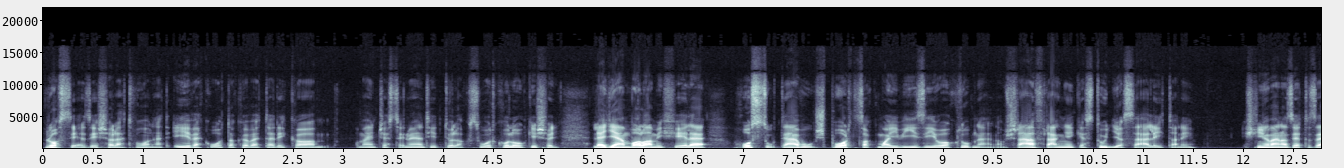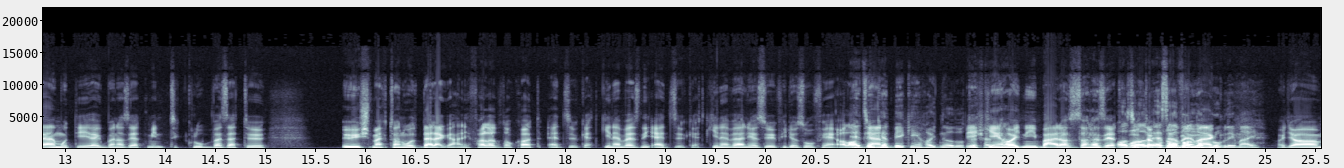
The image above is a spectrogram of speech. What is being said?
rossz érzése lett volna. Hát évek óta követelik a, a Manchester United-től a szurkolók is, hogy legyen valamiféle hosszú távú sportszakmai vízió a klubnál. Ralf Rangnick ezt tudja szállítani. És nyilván azért az elmúlt években azért, mint klubvezető, ő is megtanult delegálni feladatokat, edzőket kinevezni, edzőket kinevelni az ő filozófiája alapján. Edzőket békén hagyni adott Békén esetben. hagyni, bár azzal azért azzal, voltak ezzel problémák. vannak problémái. Hogy a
